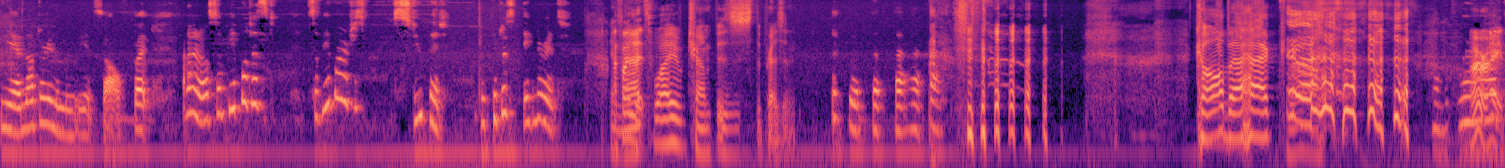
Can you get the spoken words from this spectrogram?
Yeah, not during the movie itself, but I don't know. Some people just, some people are just stupid. Like they're just ignorant. And find that- that's why Trump is the president. Call back. All right.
